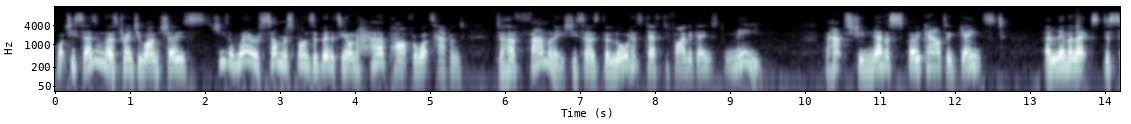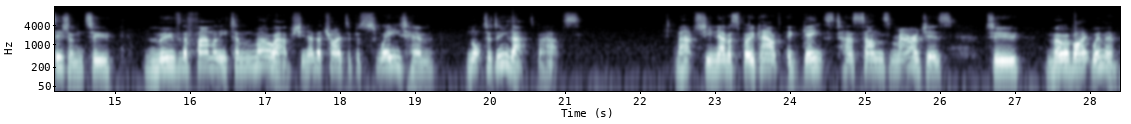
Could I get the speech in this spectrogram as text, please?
What she says in verse 21 shows she's aware of some responsibility on her part for what's happened to her family. She says, The Lord has testified against me. Perhaps she never spoke out against Elimelech's decision to move the family to Moab. She never tried to persuade him not to do that, perhaps. Perhaps she never spoke out against her son's marriages to Moabite women.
